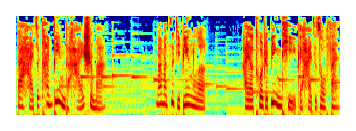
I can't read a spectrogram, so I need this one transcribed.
带孩子看病的还是妈。妈妈自己病了，还要拖着病体给孩子做饭。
